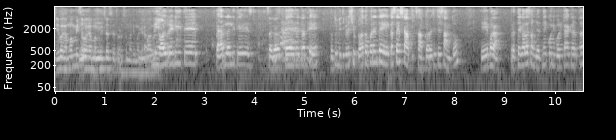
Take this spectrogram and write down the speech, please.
हे बघा मम्मीचं बघा मम्मीचं असं थोडंसं मध्ये मध्ये मग मी राहतं. ऑलरेडी ते पॅरलली ते सगळं तयार करते. तर तुम्ही तिकडे शिकवा तोपर्यंत हे कसं आहे साफ साफ करायचे ते सांगतो. हे बघा प्रत्येकाला समजत नाही कोणी कोणी काय करतं.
